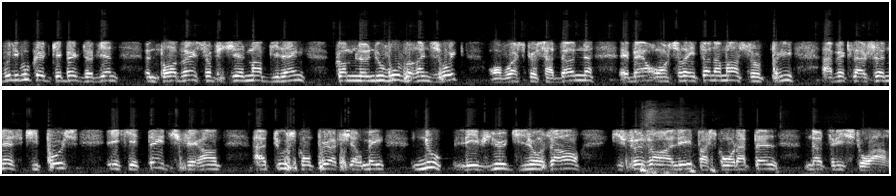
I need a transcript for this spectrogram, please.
voulez-vous que le Québec devienne une province officiellement bilingue comme le Nouveau-Brunswick? On voit ce que ça donne. Eh bien, on serait étonnamment surpris avec la jeunesse qui pousse et qui est indifférente à tout ce qu'on peut affirmer, nous, les vieux dinosaures qui faisons aller parce qu'on rappelle notre histoire.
